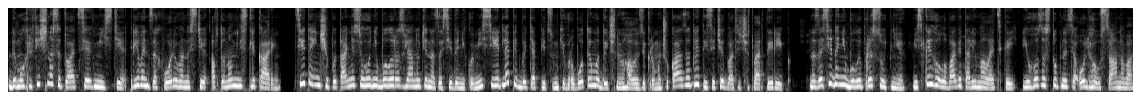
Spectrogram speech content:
Демографічна ситуація в місті, рівень захворюваності, автономність лікарень. Ці та інші питання сьогодні були розглянуті на засіданні комісії для підбиття підсумків роботи медичної галузі Кременчука за 2024 рік. На засіданні були присутні міський голова Віталій Малецький, його заступниця Ольга Усанова,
